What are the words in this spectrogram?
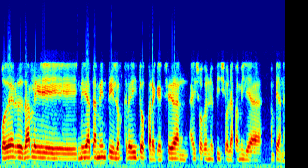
poder darle inmediatamente los créditos para que accedan a esos beneficios a la familia campeana.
